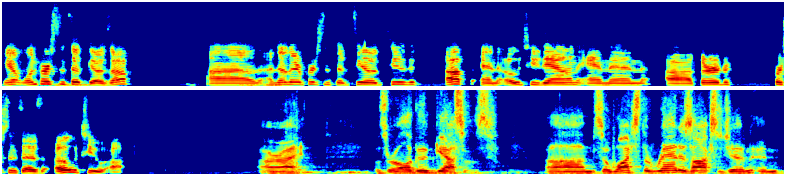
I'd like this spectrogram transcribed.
yeah, one person said goes up. Uh, another person said CO2 up and O2 down, and then uh, third person says O2 up. All right, those are all good guesses. Um, so watch the red is oxygen, and,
